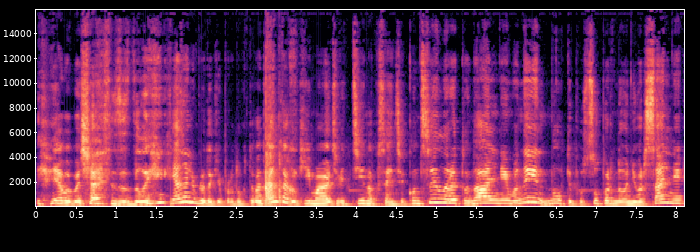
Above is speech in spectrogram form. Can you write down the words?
я вибачаюся заздалегідь. Я не люблю такі продукти в адвентах, які мають відтінок в сенсі консилери, тональні. Вони, ну, типу, супер не універсальні.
